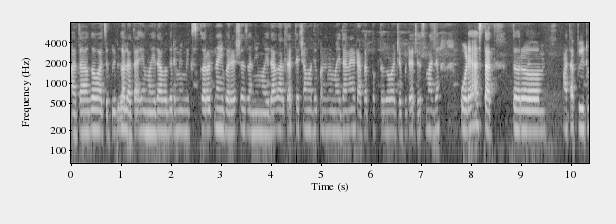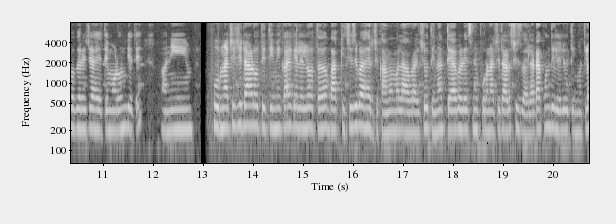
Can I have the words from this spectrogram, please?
आता गव्हाचं पीठ घालत आहे. मैदा वगैरे मी मिक्स करत नाही बऱ्याचशा जणी. मैदा घालतात. त्याच्यामध्ये पण मी मैदा नाही टाकत. फक्त गव्हाच्या पिठाच्याच माझ्या पोळ्या असतात. तर आता पीठ वगैरे जे आहे ते मळून घेते. आणि पुरणाची जी डाळ होती ती मी काय केलेलं होतं बाकीची जी बाहेरची कामं मला आवरायची होती ना त्यावेळेस मी पुरणाची डाळ शिजवायला टाकून दिलेली होती. म्हटलं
